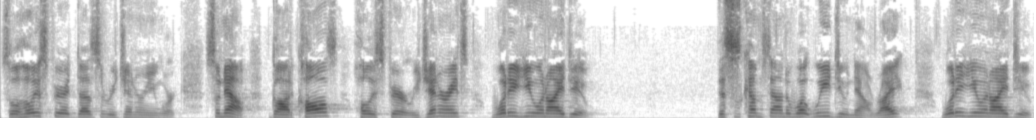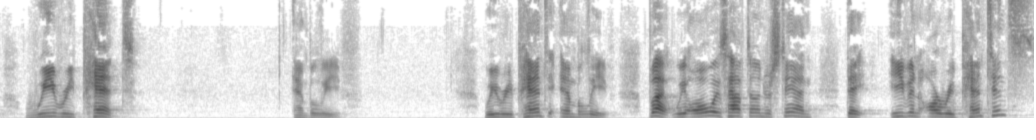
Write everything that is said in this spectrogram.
So the Holy Spirit does the regenerating work. So now, God calls, Holy Spirit regenerates. What do you and I do? This is, comes down to what we do now, right? What do you and I do? We repent and believe. We repent and believe. But we always have to understand that even our repentance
